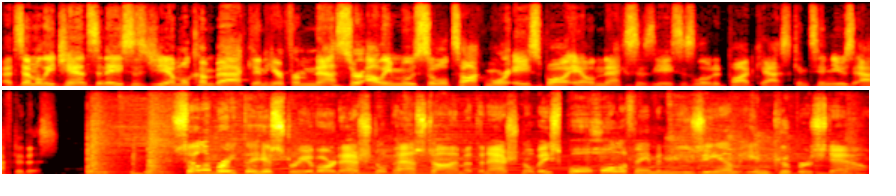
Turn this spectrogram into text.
That's Emily Jaenson, Aces GM. We'll come back and hear from Nasser Ali Musa. We'll talk more Ace Ball Ale next as the Aces Loaded podcast continues after this. Celebrate the history of our national pastime at the National Baseball Hall of Fame and Museum in Cooperstown.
